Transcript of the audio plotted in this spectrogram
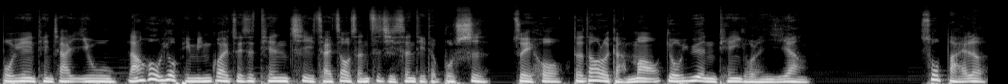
不愿意添加衣物，然后又频频怪罪是天气才造成自己身体的不适，最后得到了感冒又怨天尤人一样。说白了，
